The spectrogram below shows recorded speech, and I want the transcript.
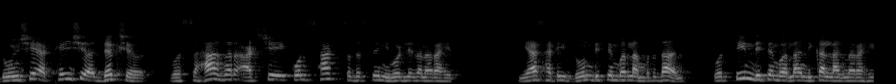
दोनशे अठ्ठ्याऐंशी अध्यक्ष व सहा हजार आठशे एकोणसाठ सदस्य निवडले जाणार आहेत. यासाठी दोन डिसेंबरला मतदान व तीन डिसेंबरला निकाल लागणार आहे.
